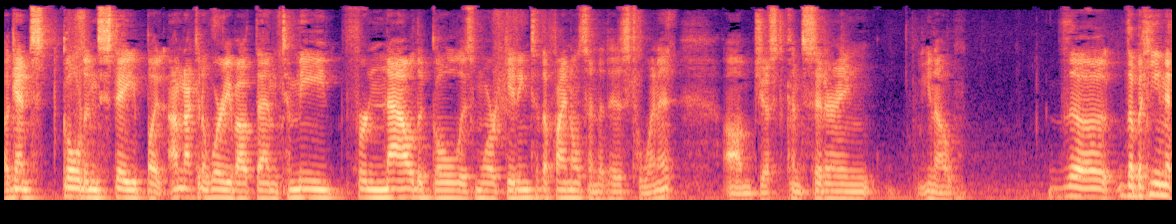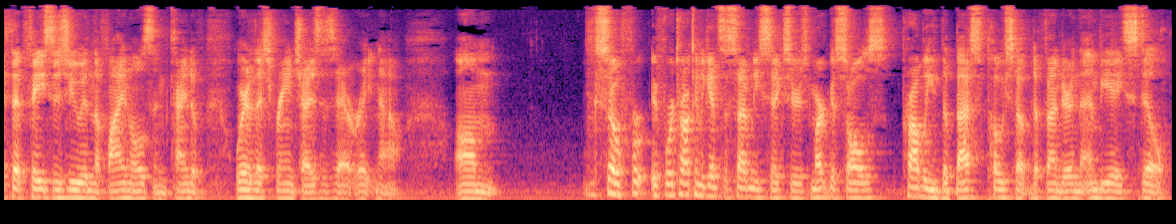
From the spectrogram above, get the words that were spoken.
against Golden State, but I'm not going to worry about them. To me, for now, the goal is more getting to the finals than it is to win it. Um, just considering, you know, the the behemoth that faces you in the finals and kind of where this franchise is at right now. Um, so for if we're talking against the 76ers, Marc Gasol's probably the best post up defender in the NBA still.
